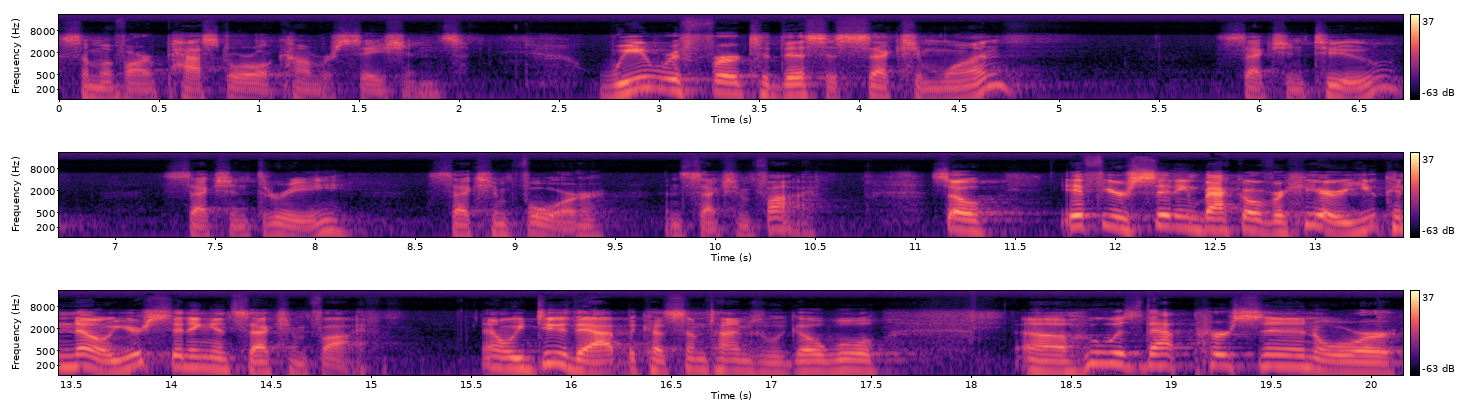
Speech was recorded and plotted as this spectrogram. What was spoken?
some of our pastoral conversations. We refer to this as section one, section two, section three, section four, and section five. So if you're sitting back over here, you can know you're sitting in section five. Now, we do that because sometimes we go, well, uh, who was that person or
